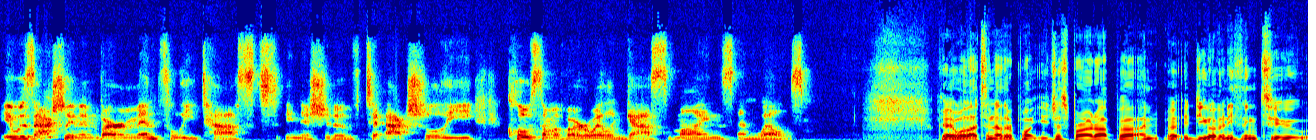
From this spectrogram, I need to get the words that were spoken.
it was actually an environmentally tasked initiative to actually close some of our oil and gas mines and wells. Okay, well, that's another point you just brought up. Uh, uh, do you have anything to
